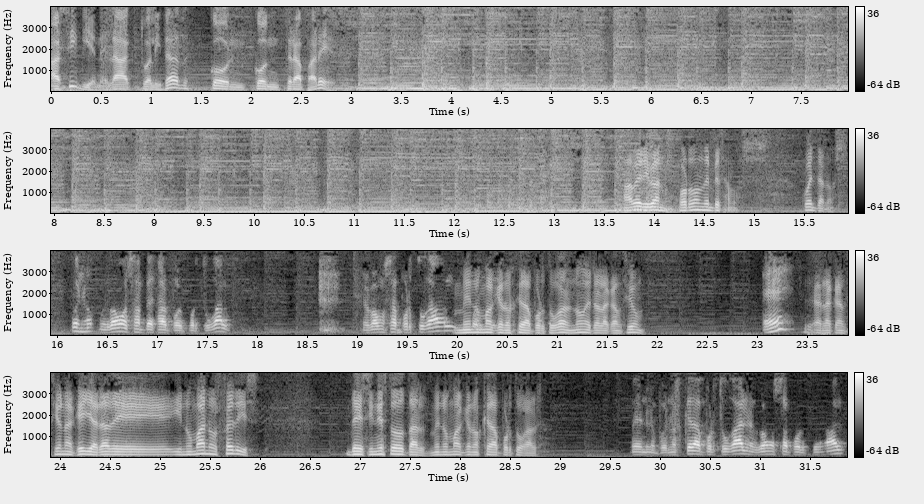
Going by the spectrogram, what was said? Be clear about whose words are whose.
Speaker 1: Así viene la actualidad con Contrapared.
Speaker 2: A ver, Iván, ¿por dónde empezamos? Cuéntanos.
Speaker 3: Bueno, pues vamos a empezar por Portugal. Nos vamos a Portugal.
Speaker 2: Menos mal que nos queda Portugal, ¿no? Era la canción.
Speaker 3: ¿Eh?
Speaker 2: La canción aquella era de Inhumanos, Félix. De Siniestro Total. Menos mal que nos queda Portugal.
Speaker 3: Bueno, pues nos queda Portugal, nos vamos a Portugal,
